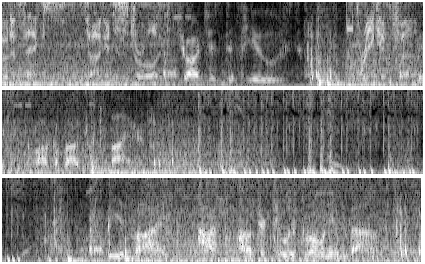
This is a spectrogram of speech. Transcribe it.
Good effects. Target destroyed. Charges diffused. Reconfirm. Mission clock about to expire. Be advised, hostile hunter-killer drone inbound.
